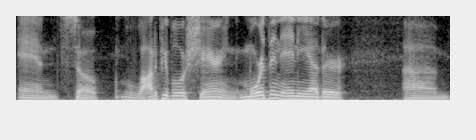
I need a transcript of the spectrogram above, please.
and so a lot of people were sharing more than any other um,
